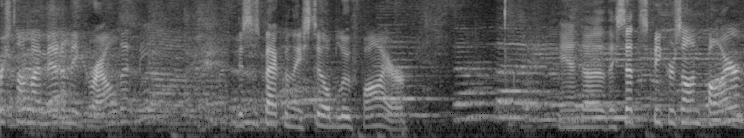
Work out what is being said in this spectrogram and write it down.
First time I met him, he growled at me. This is back when they still blew fire. And uh, they set the speakers on fire,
